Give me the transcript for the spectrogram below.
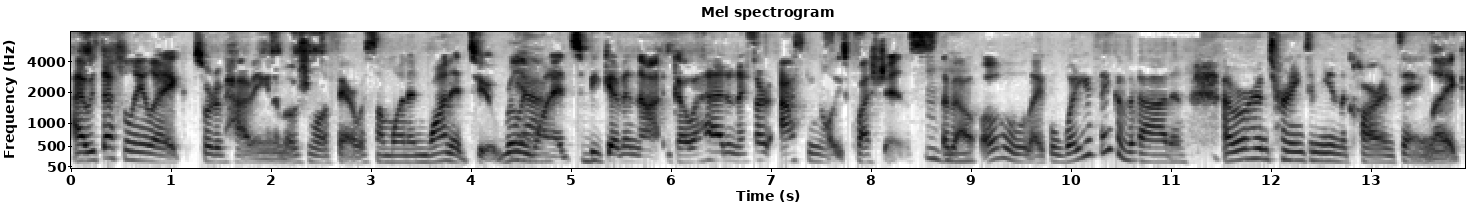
I was definitely like sort of having an emotional affair with someone and wanted to, really yeah. wanted to be given that go ahead. And I started asking all these questions mm-hmm. about, oh, like, well, what do you think of that? And I remember him turning to me in the car and saying like,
